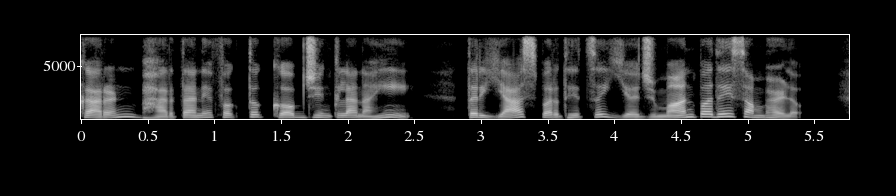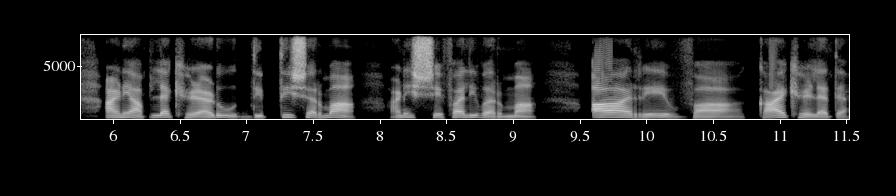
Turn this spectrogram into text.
कारण भारताने फक्त कप जिंकला नाही तर या स्पर्धेचं यजमानपदही सांभाळलं. आणि आपल्या खेळाडू दीप्ती शर्मा आणि शेफाली वर्मा आ रे वा! काय खेळल्या त्या.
